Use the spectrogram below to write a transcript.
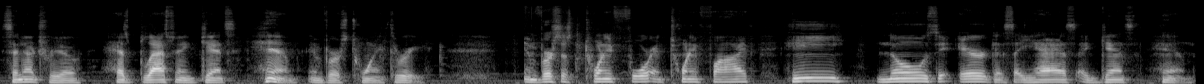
Sennacherib has blasphemed against him in verse 23. In verses 24 and 25, he knows the arrogance that he has against him.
